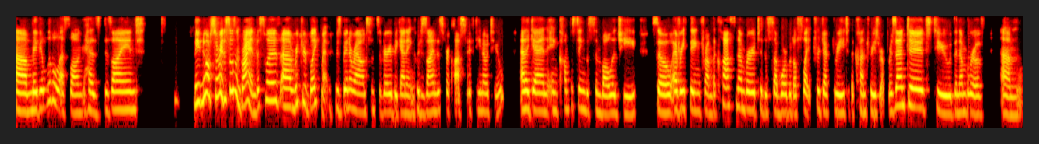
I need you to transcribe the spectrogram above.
um, maybe a little less long, has designed. Maybe, no, sorry, this wasn't Brian. This was uh, Richard Blakeman, who's been around since the very beginning, who designed this for class 1502. and again, encompassing the symbology. So everything from the class number to the suborbital flight trajectory to the countries represented to the number of um,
